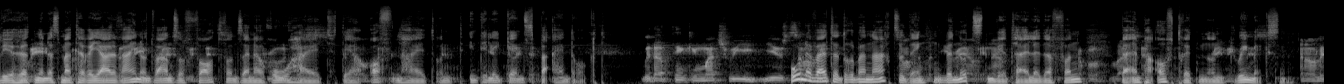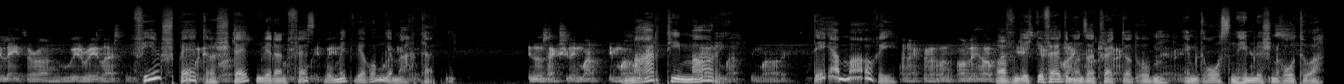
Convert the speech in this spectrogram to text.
Wir hörten in das Material rein und waren sofort von seiner Rohheit, der Offenheit und Intelligenz beeindruckt. Ohne weiter darüber nachzudenken, benutzten wir Teile davon bei ein paar Auftritten und Remixen. Viel später stellten wir dann fest, womit wir rumgemacht hatten. Marty Mauri. Der Mauri. Hoffentlich gefällt ihm unser Track dort oben im großen himmlischen Rotor.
